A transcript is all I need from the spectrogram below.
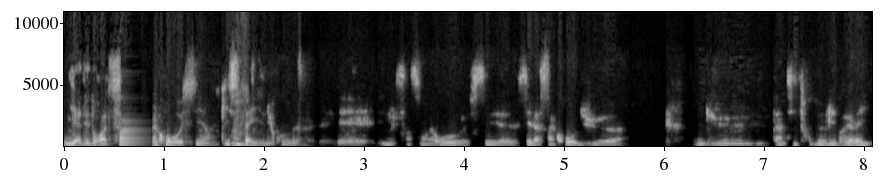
Il y a des droits de synchro aussi hein, qui se Mhm. payent. Du coup, les 1500 euros, c'est la synchro du du- d'un titre de librairie,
